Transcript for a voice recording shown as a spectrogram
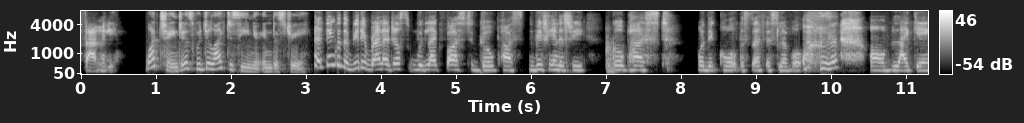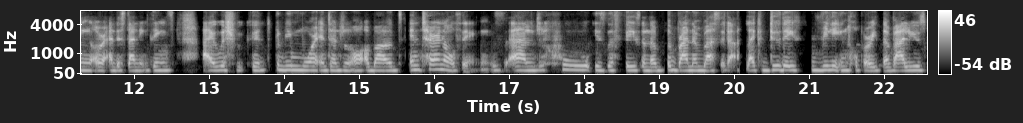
family. What changes would you like to see in your industry? I think with the beauty brand, I just would like for us to go past the beauty industry, go past what they call the surface level of liking or understanding things. I wish we could, could be more intentional about internal things and who is the face and the, the brand ambassador. Like, do they really incorporate the values?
